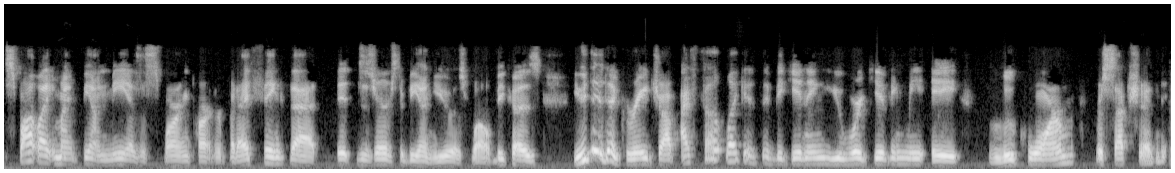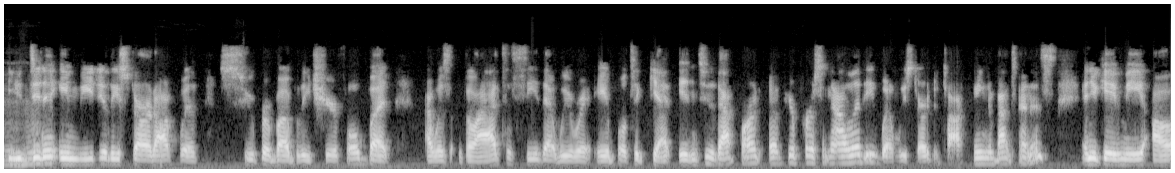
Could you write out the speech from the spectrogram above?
spotlight might be on me as a sparring partner, but I think that it deserves to be on you as well because you did a great job. I felt like at the beginning you were giving me a lukewarm reception. Mm-hmm. You didn't immediately start off with super bubbly, cheerful, but I was glad to see that we were able to get into that part of your personality when we started talking about tennis. And you gave me a,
